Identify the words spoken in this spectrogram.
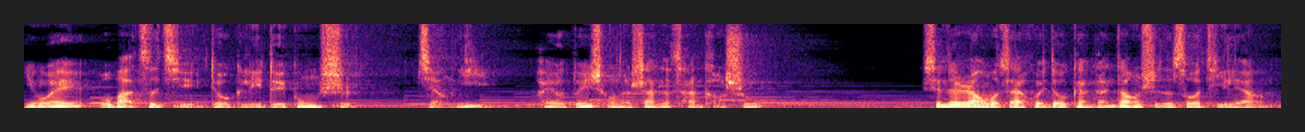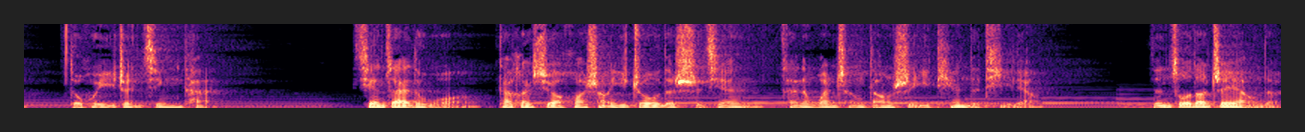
因为我把自己丢给了一堆公式、讲义，还有堆成了山的参考书。现在让我再回头看看当时的做题量，都会一阵惊叹。现在的我大概需要花上一周的时间才能完成当时一天的题量。能做到这样的，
